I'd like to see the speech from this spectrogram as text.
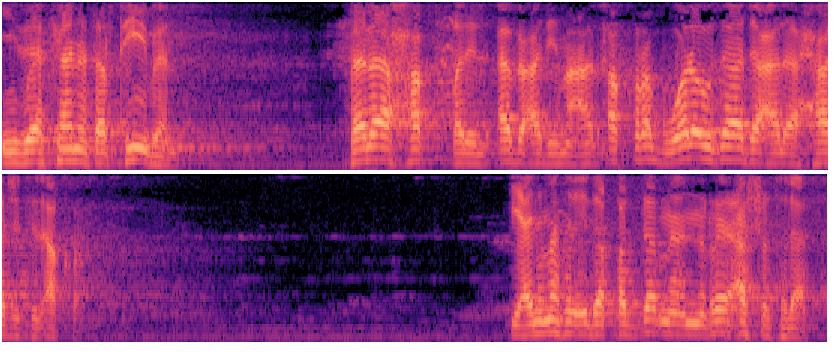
إذا كان ترتيبا فلا حق للأبعد مع الأقرب ولو زاد على حاجة الأقرب يعني مثلا إذا قدرنا أن الريع عشرة آلاف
